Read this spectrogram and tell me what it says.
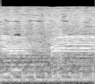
Can be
